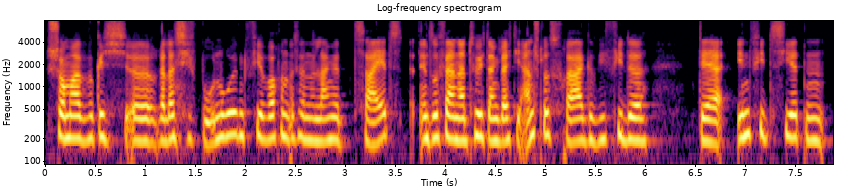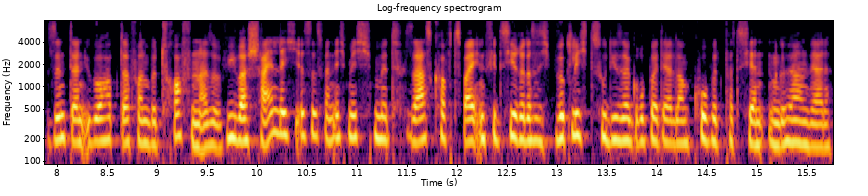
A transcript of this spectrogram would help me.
schon mal wirklich äh, relativ beunruhigend. Vier Wochen ist ja eine lange Zeit. Insofern natürlich dann gleich die Anschlussfrage, wie viele der Infizierten sind dann überhaupt davon betroffen? Also wie wahrscheinlich ist es, wenn ich mich mit SARS-CoV-2 infiziere, dass ich wirklich zu dieser Gruppe der Long-Covid-Patienten gehören werde?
